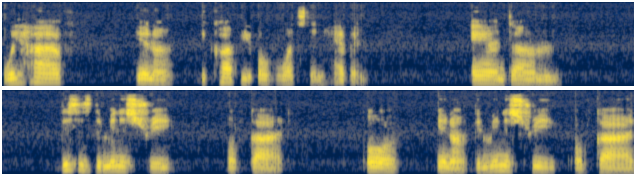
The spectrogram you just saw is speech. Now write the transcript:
We have, you know, the copy of what's in heaven. And um, this is the ministry of God, or, you know, the ministry of God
